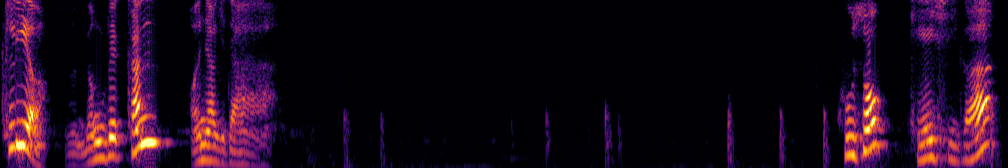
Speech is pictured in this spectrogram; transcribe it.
클리어, 명백한 언약이다. 구속 계시가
